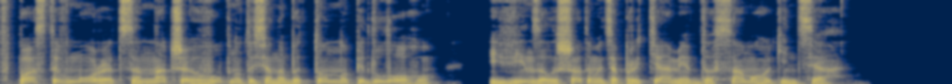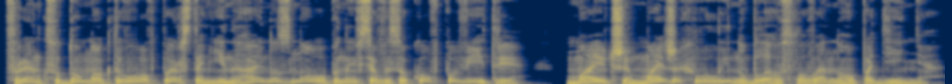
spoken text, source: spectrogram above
Впасти в море це наче гупнутися на бетонну підлогу і він залишатиметься при тямі до самого кінця. Френк судомно активував перстень і негайно знову опинився високо в повітрі, маючи майже хвилину благословенного падіння.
